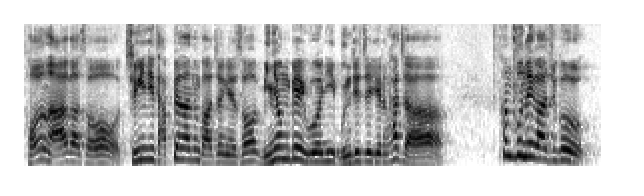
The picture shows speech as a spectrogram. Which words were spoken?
더 나아가서 증인이 답변하는 과정에서 민영배 의원이 문제 제기를 하자 흥분해가지고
